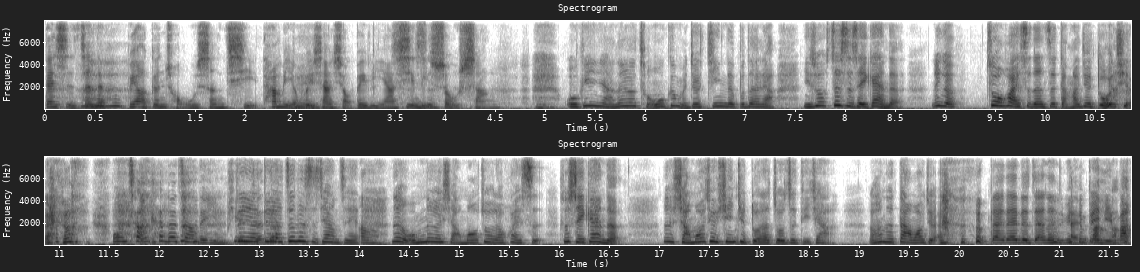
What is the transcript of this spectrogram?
但是真的不要跟宠物生气，他们也会像小 baby 一样心里受伤。我跟你讲，那个宠物根本就惊得不得了。你说这是谁干的？那个做坏事的这赶快就躲起来了。我们常看到这样的影片。对呀，对呀，真的是这样子。那我们那个小猫做了坏事，说谁干的？那小猫就先去躲在桌子底下。然后呢，大猫就 呆呆的站在那边被你骂。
